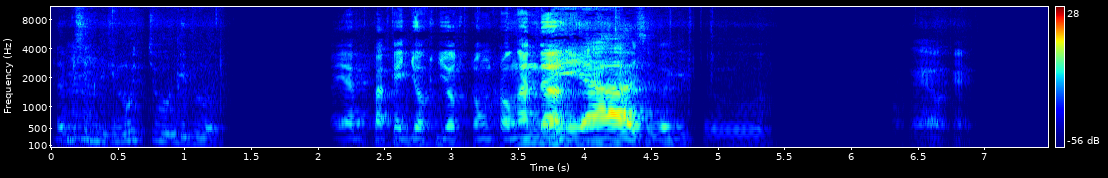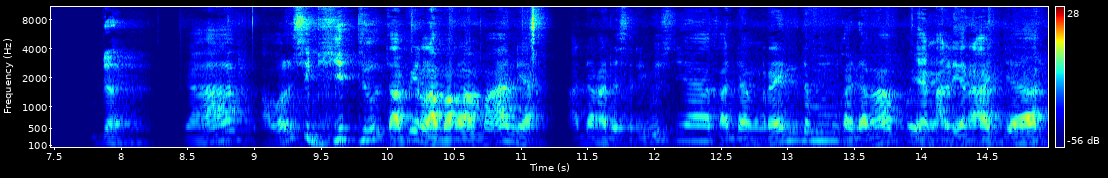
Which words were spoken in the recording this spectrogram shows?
tapi bisa Hmm. dibikin lucu gitu loh. Kayak pakai jok-jok tongkrongan dah. Iya, bisa gitu. Oke oke. Udah. Ya awalnya sih gitu, tapi lama kelamaan ya kadang ada seriusnya, kadang random, kadang apa ya ngalir aja.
